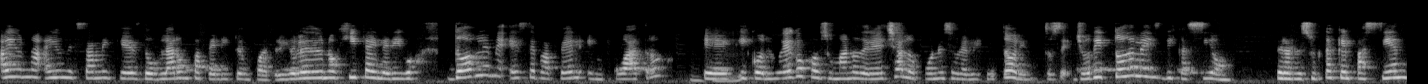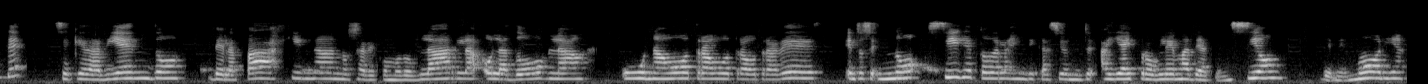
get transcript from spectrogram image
hay, una, hay un examen que es doblar un papelito en cuatro. Yo le doy una hojita y le digo, dóbleme este papel en cuatro eh, y con, luego con su mano derecha lo pone sobre el escritorio. Entonces yo di toda la indicación, pero resulta que el paciente se queda viendo de la página, no sabe cómo doblarla o la dobla una, otra, otra, otra vez entonces, no sigue todas las indicaciones. Entonces, ahí hay problemas de atención, de memoria,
